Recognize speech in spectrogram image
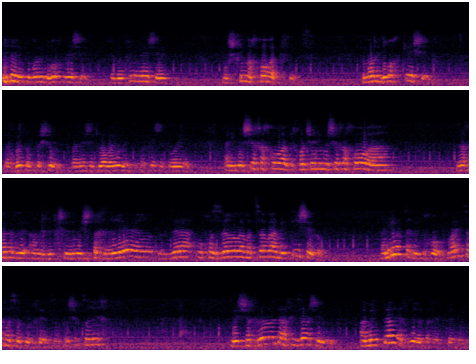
כמו לדרוך נשק. כשדורכים נשק, מושכים אחורה קפיץ. כמו לדרוך קשת, זה הרבה יותר פשוט, והנשק לא רואים זה, בקשת רואים. אני מושך אחורה, ככל שאני מושך אחורה, ואחר כך זה, זה, כשזה משתחרר, זה, הוא חוזר למצב האמיתי שלו. אני לא צריך לדחוף, מה אני צריך לעשות עם חץ? אני פשוט צריך לשחרר את האחיזה שלי. המיתר יחזיר את החץ קדימה.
